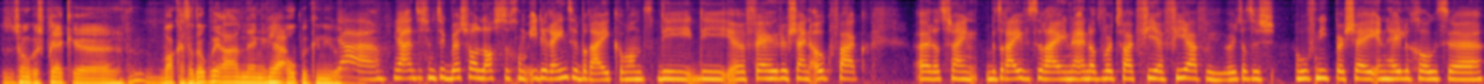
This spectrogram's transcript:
zo'n gesprek eh, wakkert het ook weer aan, denk ik. Ja. Hoop ik in ieder geval. ja, ja, en het is natuurlijk best wel lastig om iedereen te bereiken. Want die, die eh, verhuurders zijn ook vaak. Eh, dat zijn bedrijventerreinen en dat wordt vaak via via verhuurd. Dat is, hoeft niet per se een hele grote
